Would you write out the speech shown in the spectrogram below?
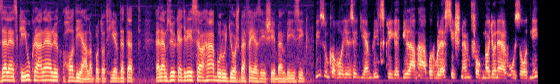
Zelenszky ukrán elnök hadi állapotot hirdetett. Elemzők egy része a háború gyors befejezésében bízik. Bízunk abban, hogy ez egy ilyen blitzkrieg, egy villámháború lesz, és nem fog nagyon elhúzódni.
